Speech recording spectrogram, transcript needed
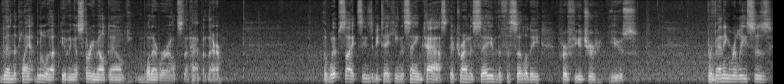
Then the plant blew up, giving us three meltdowns, whatever else that happened there. The WIPP site seems to be taking the same task. They're trying to save the facility for future use. Preventing releases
